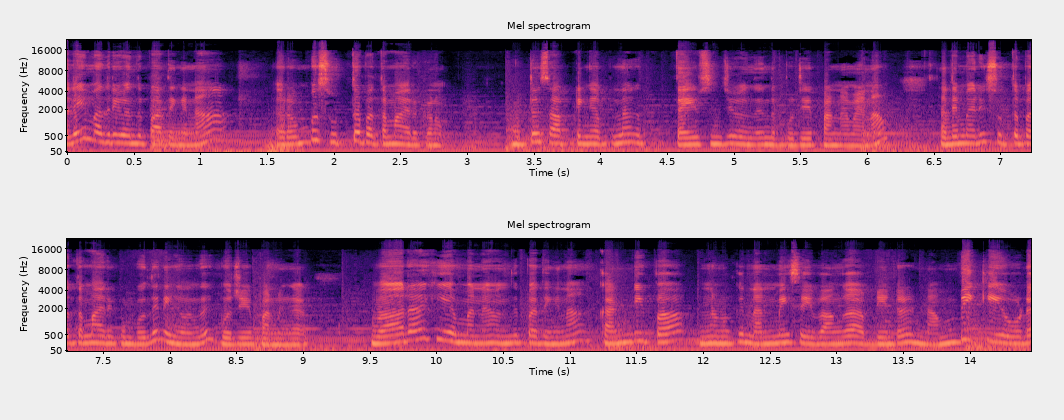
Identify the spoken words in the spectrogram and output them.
அதே மாதிரி வந்து பார்த்தீங்கன்னா ரொம்ப சுத்த பத்தமாக இருக்கணும். முட்டை சாப்பிட்டீங்க அப்படின்னா தயவு செஞ்சு வந்து இந்த பூஜையை பண்ண வேணாம். அதே மாதிரி சுத்த இருக்கும்போது நீங்கள் வந்து பூஜையை பண்ணுங்கள் வாராகி அம்மனை வந்து பார்த்தீங்கன்னா கண்டிப்பாக நமக்கு நன்மை செய்வாங்க அப்படின்ற நம்பிக்கையோட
